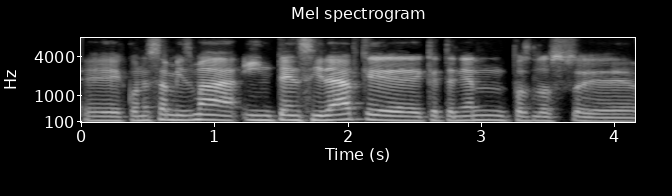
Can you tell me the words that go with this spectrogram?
Eh, con esa misma intensidad que, que tenían pues los eh,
